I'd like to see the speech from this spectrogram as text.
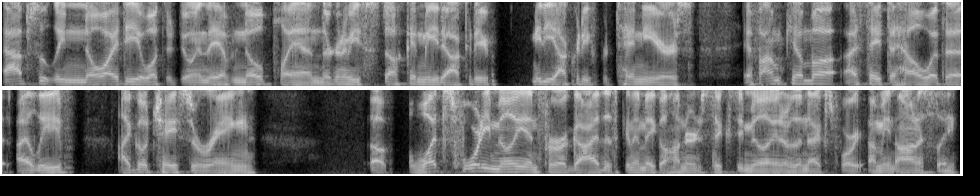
absolutely no idea what they're doing. They have no plan. They're going to be stuck in mediocrity mediocrity for ten years. If I'm Kemba, I say to hell with it. I leave. I go chase a ring. Uh, what's 40 million for a guy that's going to make 160 million over the next four? I mean, honestly,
